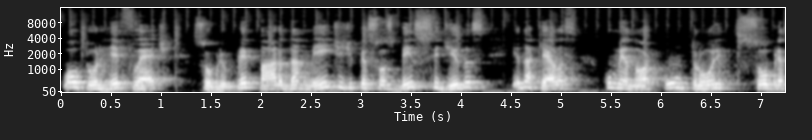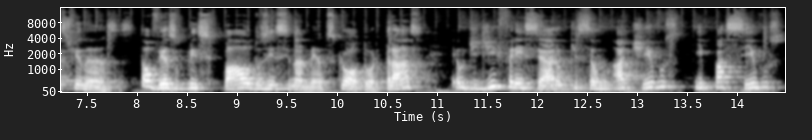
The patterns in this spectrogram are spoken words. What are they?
o autor reflete sobre o preparo da mente de pessoas bem-sucedidas e daquelas com menor controle sobre as finanças. Talvez o principal dos ensinamentos que o autor traz é o de diferenciar o que são ativos e passivos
